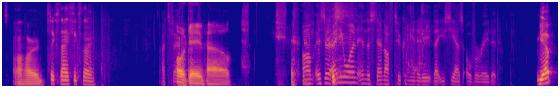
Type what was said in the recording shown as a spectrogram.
it's kind of hard. six nine six nine. That's fair. Okay, pal. Um, is there anyone in the standoff two community that you see as overrated? Yep,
